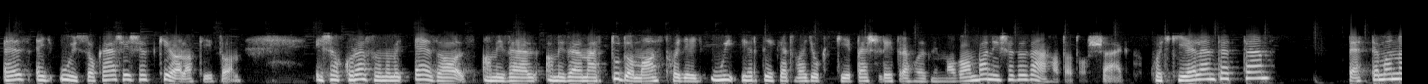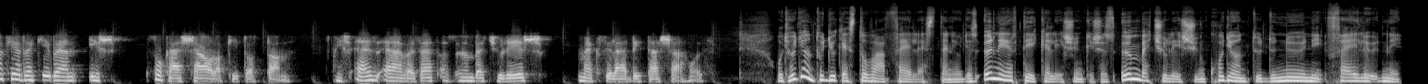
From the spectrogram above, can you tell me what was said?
ez egy új szokás, és ezt kialakítom. És akkor azt mondom, hogy ez az, amivel, amivel már tudom azt, hogy egy új értéket vagyok képes létrehozni magamban, és ez az álhatatosság. Hogy kijelentettem, tettem annak érdekében, és szokássá alakítottam. És ez elvezet az önbecsülés megszilárdításához hogy hogyan tudjuk ezt tovább fejleszteni, hogy az önértékelésünk és az önbecsülésünk hogyan tud nőni, fejlődni,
